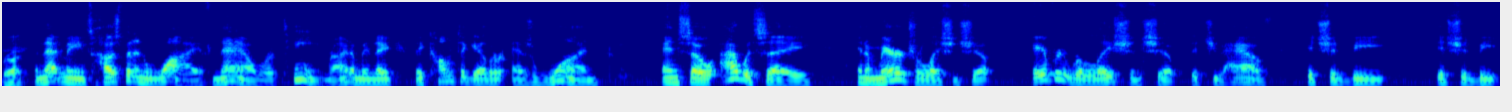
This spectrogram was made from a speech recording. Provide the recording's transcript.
Right. And that means husband and wife now are a team, right? I mean, they, they come together as one. And so I would say in a marriage relationship, every relationship that you have, it should be, it should be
